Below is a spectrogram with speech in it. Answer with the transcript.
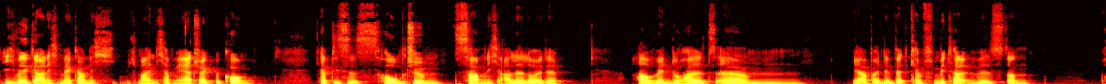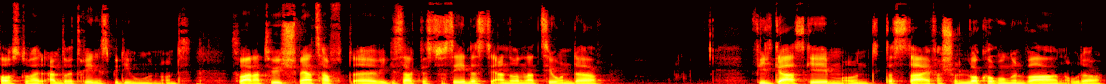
ich will gar nicht meckern. Ich meine, ich, mein, ich habe einen Airtrack bekommen. Ich habe dieses Home Gym, das haben nicht alle Leute. Aber wenn du halt ähm, ja, bei den Wettkämpfen mithalten willst, dann brauchst du halt andere Trainingsbedingungen. Und es war natürlich schmerzhaft, äh, wie gesagt, das zu sehen, dass die anderen Nationen da viel Gas geben und dass da einfach schon Lockerungen waren oder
